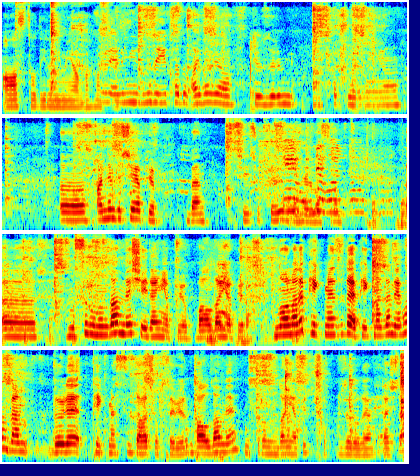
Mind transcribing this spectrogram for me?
Ağız tadıyla yemeği Allah nasip Şöyle elimi yüzümü de yıkadım. Ay var ya gözlerim çok yorgun ya. Ee, annem de şey yapıyor. Ben şeyi çok seviyorum un helvasını. Ee, mısır unundan ve şeyden yapıyor. Baldan yapıyor. Normalde pekmezli de pekmezden de yapamam. Ben böyle pekmezsiz daha çok seviyorum. Baldan ve mısır unundan yapıyor. Çok güzel oluyor arkadaşlar.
